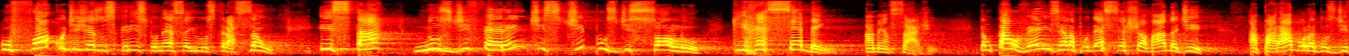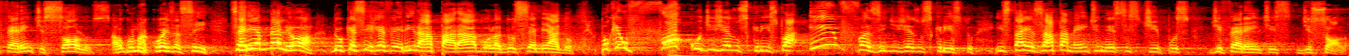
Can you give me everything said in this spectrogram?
O foco de Jesus Cristo nessa ilustração está nos diferentes tipos de solo que recebem a mensagem. Então, talvez ela pudesse ser chamada de a parábola dos diferentes solos, alguma coisa assim. Seria melhor do que se referir à parábola do semeador. Porque o foco de Jesus Cristo, a ênfase de Jesus Cristo, está exatamente nesses tipos diferentes de solo.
